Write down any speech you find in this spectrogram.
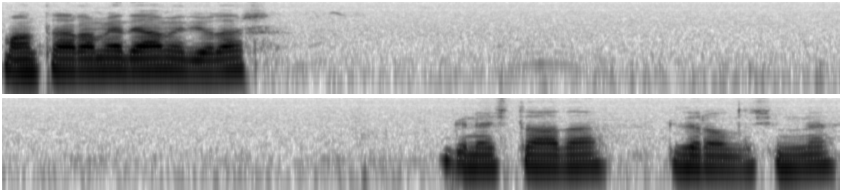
mantar aramaya devam ediyorlar. Güneş daha da güzel oldu şimdi.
